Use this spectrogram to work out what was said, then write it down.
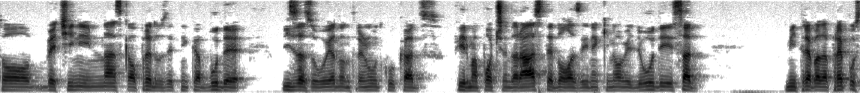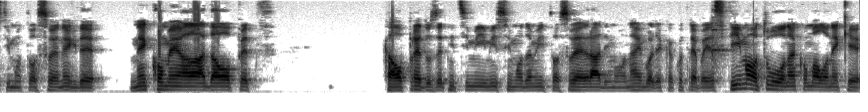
To većini nas kao preduzetnika bude izazov u jednom trenutku kad firma počne da raste, dolaze i neki novi ljudi i sad mi treba da prepustimo to sve negde nekome, a da opet kao preduzetnici mi mislimo da mi to sve radimo najbolje kako treba. Jesi ti imao tu onako malo neke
